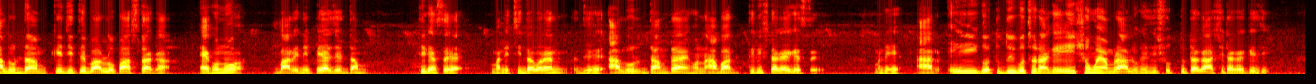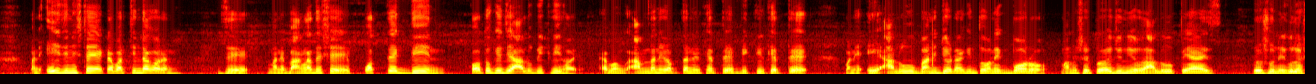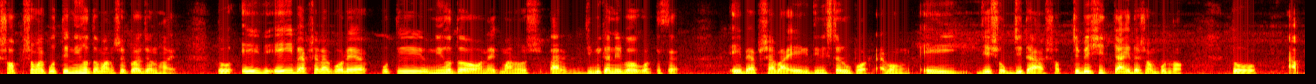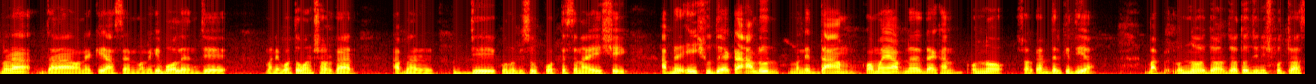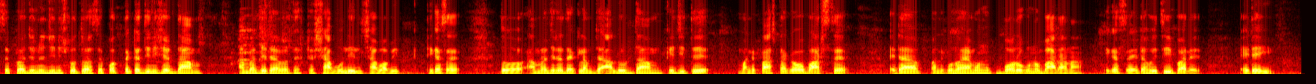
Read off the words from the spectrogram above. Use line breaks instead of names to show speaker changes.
আলুর দাম কেজিতে বাড়লো পাঁচ টাকা। এখনও বাড়েনি পেঁয়াজের দাম। ঠিক আছে? মানে চিন্তা করেন যে আলুর দামটা এখন আবার তিরিশ টাকায় গেছে। মানে আর এই গত দুই বছর আগে এই সময় আমরা আলু খেয়েছি সত্তর টাকা, আশি টাকা কেজি। মানে এই জিনিসটাই একটাবার চিন্তা করেন যে মানে বাংলাদেশে প্রত্যেক দিন কত কেজি আলু বিক্রি হয় এবং আমদানি রপ্তানির ক্ষেত্রে, বিক্রির ক্ষেত্রে মানে এই আলু বাণিজ্যটা কিন্তু অনেক বড়। মানুষের প্রয়োজনীয় আলু, পেঁয়াজ রসুন এগুলো সব সময় প্রতিনিয়ত মানুষের প্রয়োজন হয়। তো এই এই ব্যবসাটা করে প্রতিনিয়ত অনেক মানুষ তার জীবিকা নির্বাহ করতেছে এই ব্যবসা বা এই জিনিসটার উপর এবং এই যে সবজিটা সবচেয়ে বেশি চাহিদা সম্পন্ন। তো আপনারা যারা অনেকে আছেন, অনেকে বলেন যে মানে বর্তমান সরকার আপনার যে কোনো কিছু করতেছে না এই সেই, আপনার এই শুধু একটা আলুর মানে দাম কমায় আপনারা দেখান অন্য সরকারদেরকে দিয়া। বা অন্য যত জিনিসপত্র আছে, প্রয়োজনীয় জিনিসপত্র আছে, প্রত্যেকটা জিনিসের দাম আমরা যেটা আমাদের একটা সাবলীল, স্বাভাবিক, ঠিক আছে? তো আমরা যেটা দেখলাম যে আলুর দাম কেজিতে মানে পাঁচ টাকাও বাড়ছে। এটা মানে কোনো এমন বড় কোনো বাড়া না, ঠিক আছে? এটা হইতেই পারে, এটাই।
